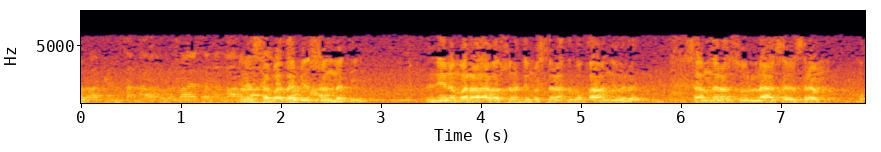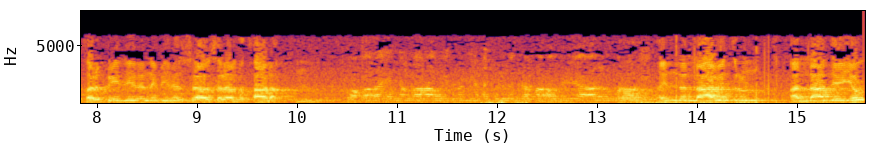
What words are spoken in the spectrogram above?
ولكن سنة رسول الله صلى الله عليه وسلم ثبت بالسنة. الذين مرى سنة مستند فقال ولد سن رسول الله صلى الله عليه وسلم مقرقي دين النبي صلى الله عليه وسلم فقال وقال ان الله وتر يحب الوتر فاوتر على القران ان الله وتر الله دے یو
